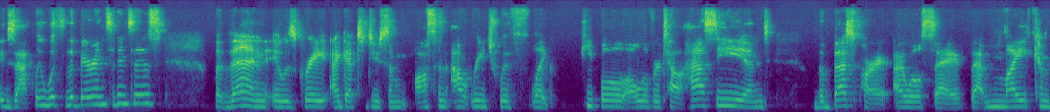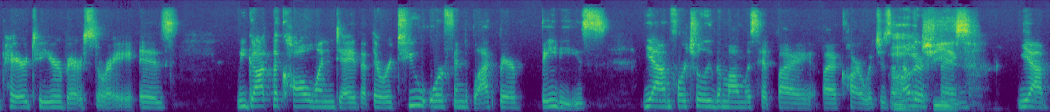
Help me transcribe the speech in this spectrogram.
exactly with the bear incidences. But then it was great. I got to do some awesome outreach with like people all over Tallahassee. And the best part, I will say, that might compare to your bear story is we got the call one day that there were two orphaned black bear babies. Yeah, unfortunately, the mom was hit by by a car, which is oh, another oh, thing. Yeah,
